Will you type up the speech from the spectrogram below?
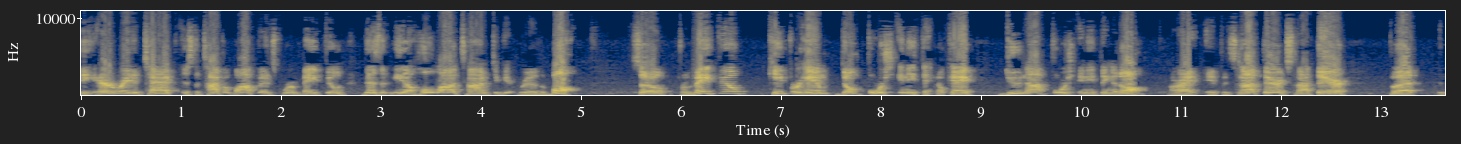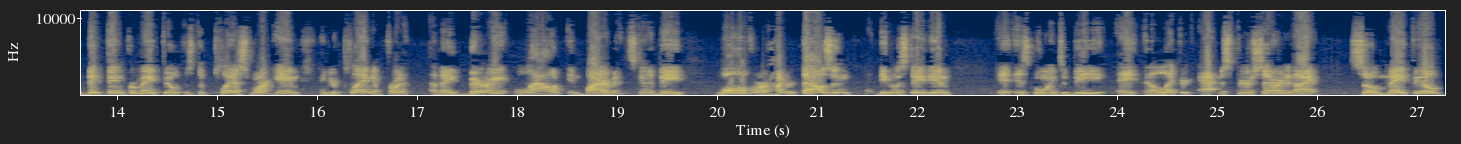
the air raid attack is the type of offense where Mayfield doesn't need a whole lot of time to get rid of the ball. So for Mayfield, keep for him. Don't force anything, okay? Do not force anything at all. All right? If it's not there, it's not there. But the big thing for Mayfield is to play a smart game, and you're playing in front of a very loud environment. It's going to be well over 100,000 at Neyland Stadium. It is going to be a, an electric atmosphere Saturday night. So Mayfield,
